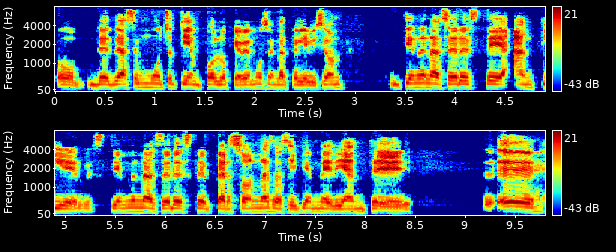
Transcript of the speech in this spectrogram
o desde hace mucho tiempo lo que vemos en la televisión tienden a ser este antihéroes, tienden a ser este personas así que mediante eh,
